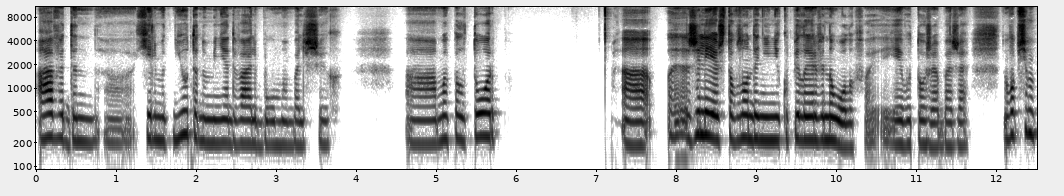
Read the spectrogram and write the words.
Аведен, э, Хельмут Ньютон. У меня два альбома больших. Мэппл Торп, А, э, жалею, что в Лондоне не купила Эрвина Олафа. Я его тоже обожаю. Ну, в общем,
